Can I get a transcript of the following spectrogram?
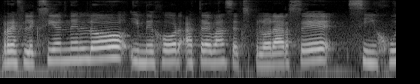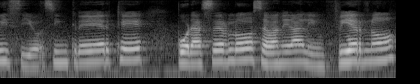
reflexionenlo y mejor atrévanse a explorarse sin juicio, sin creer que por hacerlo se van a ir al infierno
